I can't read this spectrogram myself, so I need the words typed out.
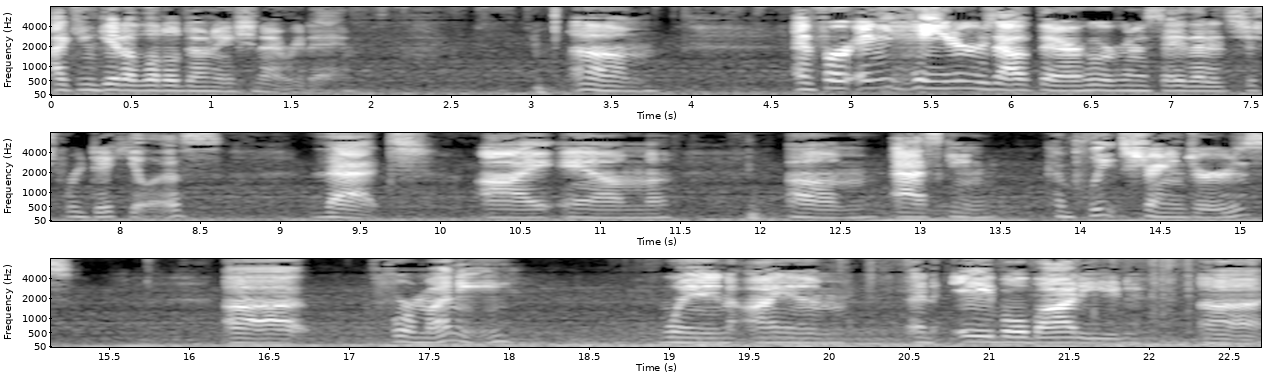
I can get a little donation every day. Um and for any haters out there who are going to say that it's just ridiculous that I am um, asking complete strangers uh, for money when I am an able-bodied uh,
